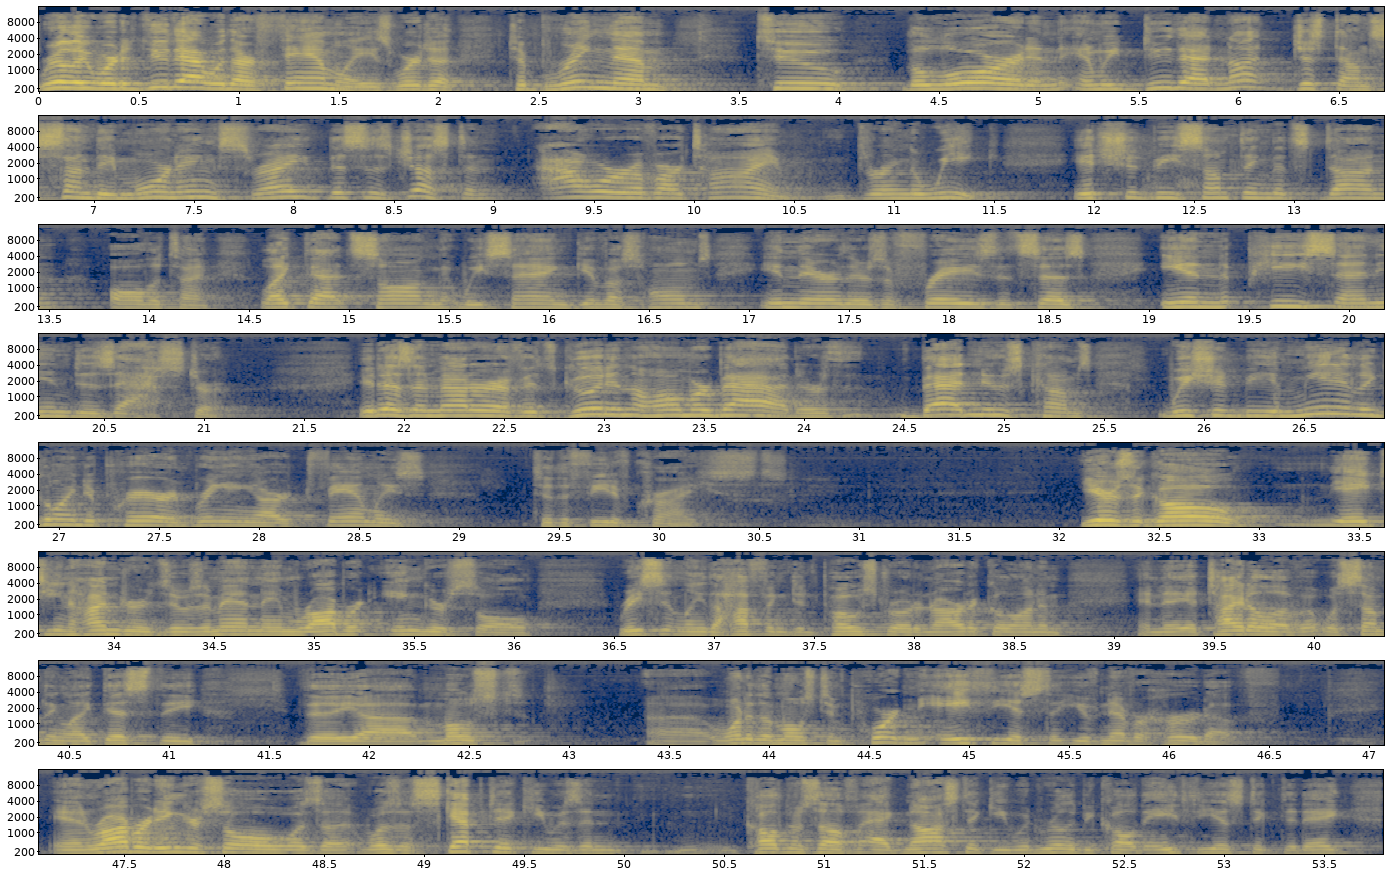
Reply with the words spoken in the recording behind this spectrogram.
Really, we're to do that with our families. We're to, to bring them to the Lord. And, and we do that not just on Sunday mornings, right? This is just an hour of our time during the week. It should be something that's done all the time. Like that song that we sang, Give Us Homes. In there, there's a phrase that says, In peace and in disaster. It doesn't matter if it's good in the home or bad, or bad news comes. We should be immediately going to prayer and bringing our families to the feet of Christ. Years ago, the 1800s, there was a man named Robert Ingersoll. Recently, the Huffington Post wrote an article on him, and the title of it was something like this The the uh, most, uh, one of the most important atheists that you've never heard of. And Robert Ingersoll was a, was a skeptic. He was in, called himself agnostic. He would really be called atheistic today.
